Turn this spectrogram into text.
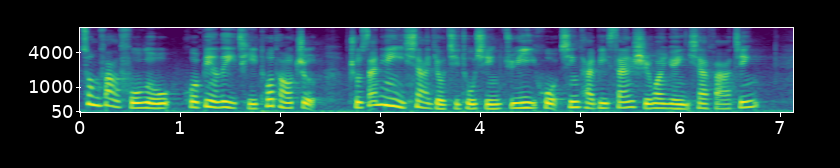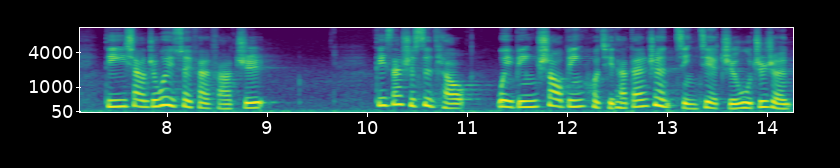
纵放俘虏或便利其脱逃者，处三年以下有期徒刑、拘役或新台币三十万元以下罚金。第一项之未遂犯罚之。第三十四条，卫兵、哨兵或其他担任警戒职务之人，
